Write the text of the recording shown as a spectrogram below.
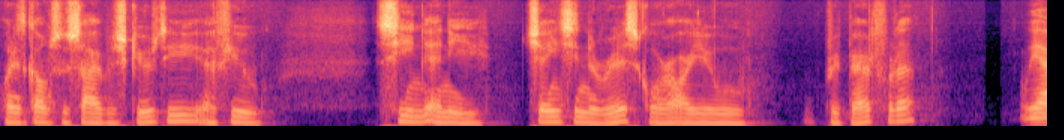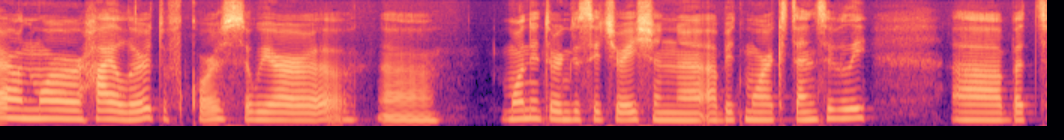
when it comes to cybersecurity. Have you seen any change in the risk, or are you prepared for that? We are on more high alert, of course. So we are uh, uh, monitoring the situation uh, a bit more extensively, uh, but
